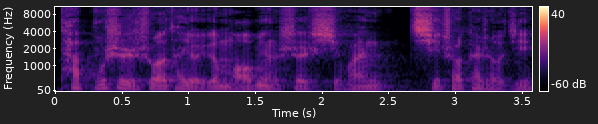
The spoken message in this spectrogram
他不是说他有一个毛病是喜欢骑车看手机，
